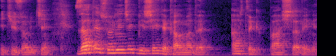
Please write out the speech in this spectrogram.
212. Zaten söylenecek bir şey de kalmadı. Artık bağışla beni.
